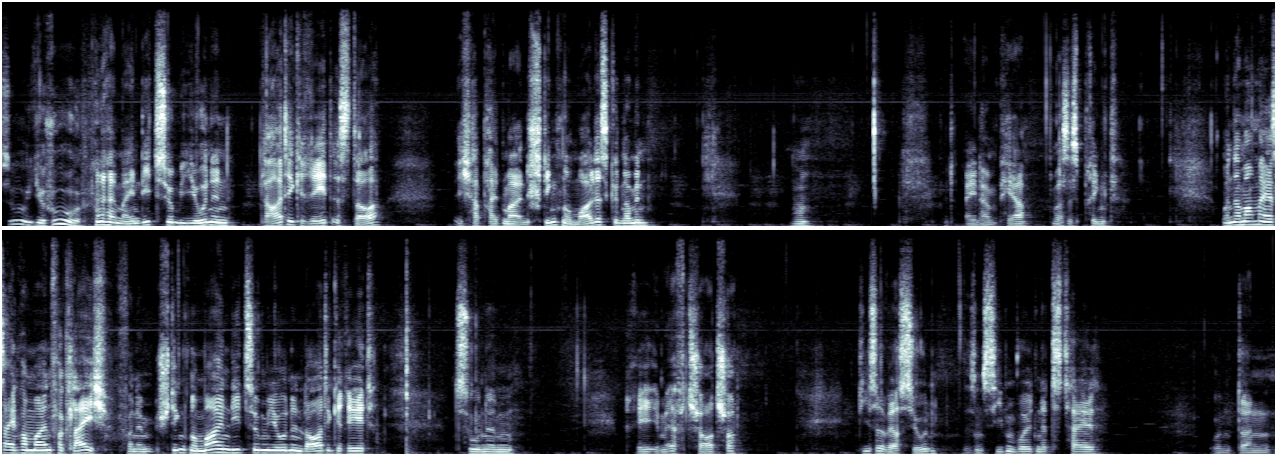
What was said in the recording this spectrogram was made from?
So, juhu, mein Lithium-Ionen-Ladegerät ist da. Ich habe halt mal ein stinknormales genommen. Mit 1 Ampere, was es bringt. Und dann machen wir jetzt einfach mal einen Vergleich von einem stinknormalen Lithium-Ionen-Ladegerät zu einem REMF-Charger dieser Version. Das ist ein 7 Volt Netzteil und dann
